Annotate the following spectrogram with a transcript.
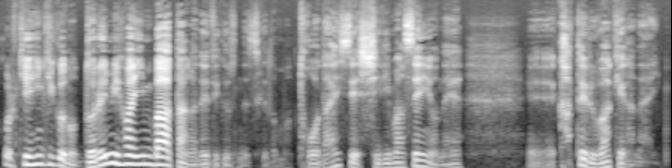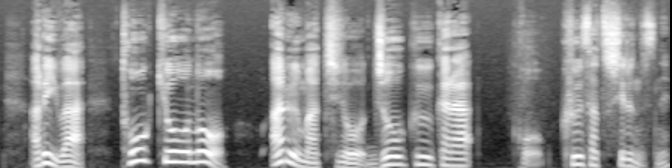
これ京浜機構のドレミファインバーターが出てくるんですけども東大生知りませんよね、えー、勝てるわけがない。あるいは東京のある町を上空からこう空撮してるんですね。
